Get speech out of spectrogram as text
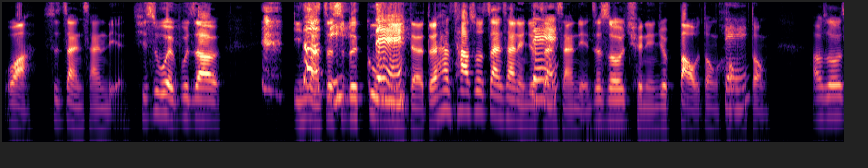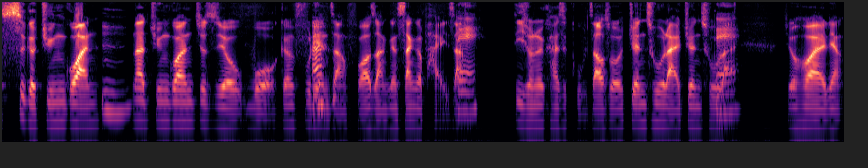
哇，是战三连。其实我也不知道 营长这是不是故意的，对。他他说站三连就站三连，这时候全连就暴动轰动。他说是个军官，嗯，那军官就只有我跟副连长、副校长跟三个排长，弟兄就开始鼓噪说：“捐出来，捐出来。”就后来两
